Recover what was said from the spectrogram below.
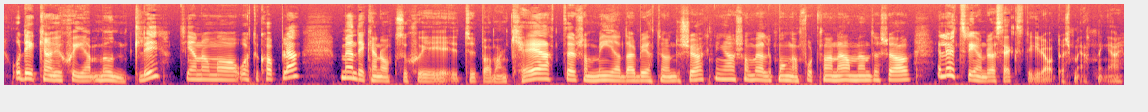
Och det kan ju ske muntligt genom att återkoppla. Men det kan också ske i typ av enkäter som medarbetarundersökningar som väldigt många fortfarande använder sig av. Eller 360 graders mätningar.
